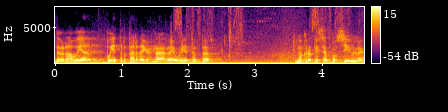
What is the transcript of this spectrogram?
De verdad voy a voy a tratar de ganar, eh, voy a tratar. No creo que sea posible.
